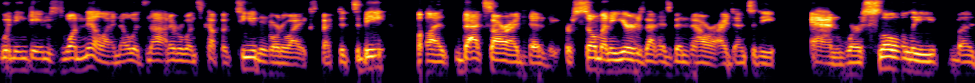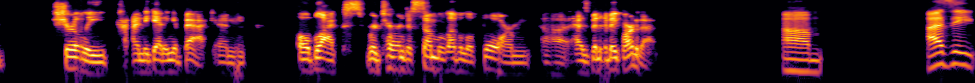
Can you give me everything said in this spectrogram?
winning games one 0 I know it's not everyone's cup of tea, nor do I expect it to be, but that's our identity. For so many years, that has been our identity and we're slowly but surely kind of getting it back. And Oblak's return to some level of form uh, has been a big part of that. Um, as a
